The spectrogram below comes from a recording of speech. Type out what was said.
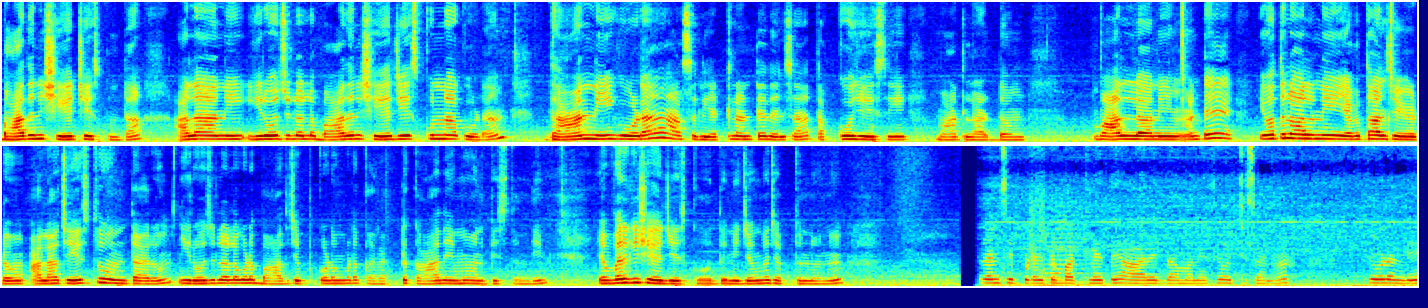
బాధని షేర్ చేసుకుంటా. అలా అని ఈ రోజులలో బాధని షేర్ చేసుకున్నా కూడా దాన్ని కూడా అసలు ఎట్లా అంటే తెలుసా? తక్కువ చేసి మాట్లాడడం వాళ్ళని అంటే యువతలు వాళ్ళని ఎగతాళి చేయడం అలా చేస్తూ ఉంటారు. ఈ రోజులలో కూడా బాధ చెప్పుకోవడం కూడా కరెక్ట్ కాదేమో అనిపిస్తుంది. ఎవరికి షేర్ చేసుకోవద్దు. నిజంగా చెప్తున్నాను. ఫ్రెండ్స్ ఇప్పుడైతే బట్టలు అయితే ఆరేద్దామనేసి వచ్చేసాను. చూడండి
